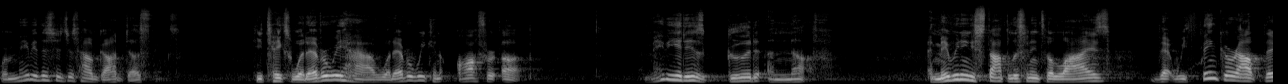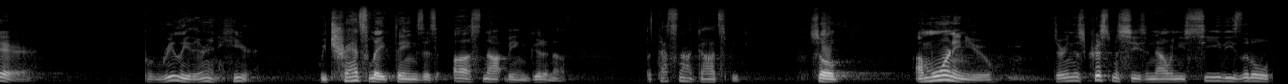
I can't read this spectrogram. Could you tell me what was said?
Or maybe this is just how God does things. He takes whatever we have, whatever we can offer up, maybe it is good enough. And maybe we need to stop listening to the lies that we think are out there, but really they're in here. We translate things as us not being good enough, but that's not God speaking. So I'm warning you during this Christmas season now, when you see these little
